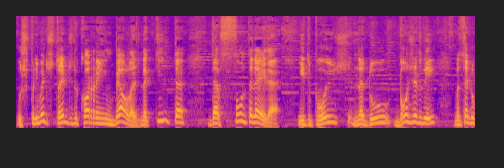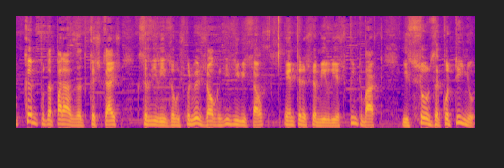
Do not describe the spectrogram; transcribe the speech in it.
os primeiros treinos decorrem em Belas, na Quinta da Fontaneira e depois na do Bom Jardim, mas é no campo da Parada de Cascais que se realizam os primeiros jogos de exibição entre as famílias Pinto Basto e Sousa Coutinho,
